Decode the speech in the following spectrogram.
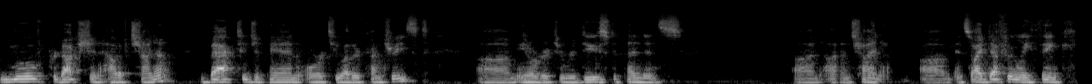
move production out of China back to Japan or to other countries um, in order to reduce dependence on, on China. Um, and so I definitely think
